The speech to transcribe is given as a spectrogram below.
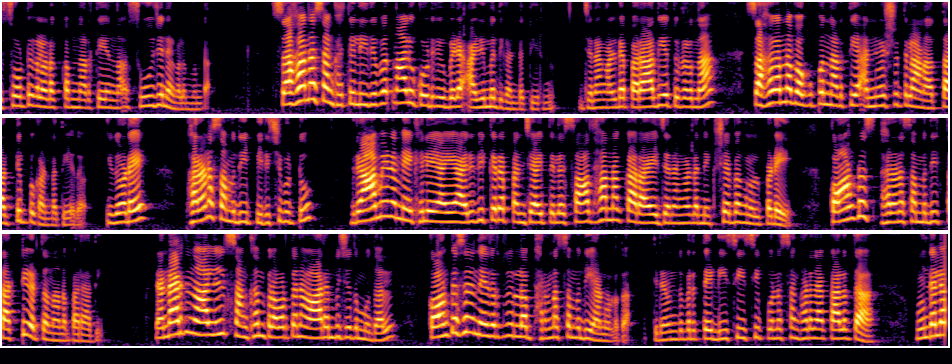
റിസോർട്ടുകളടക്കം നടത്തിയെന്ന സൂചനകളുമുണ്ട്. സഹകരണ സംഘത്തിൽ ഇരുപത്തിനാല് കോടി രൂപയുടെ അഴിമതി കണ്ടെത്തിയിരുന്നു. ജനങ്ങളുടെ പരാതിയെ തുടർന്ന് സഹകരണ വകുപ്പ് നടത്തിയ അന്വേഷണത്തിലാണ് തട്ടിപ്പ് കണ്ടെത്തിയത്. ഇതോടെ ഭരണസമിതി പിരിച്ചുവിട്ടു. ഗ്രാമീണ മേഖലയായ അരുവിക്കര പഞ്ചായത്തിലെ സാധാരണക്കാരായ ജനങ്ങളുടെ നിക്ഷേപങ്ങൾ ഉൾപ്പെടെ കോൺഗ്രസ് ഭരണസമിതി തട്ടിയെടുത്തെന്നാണ് പരാതി. രണ്ടായിരത്തി നാലിൽ സംഘം പ്രവർത്തനം ആരംഭിച്ചതു മുതൽ കോൺഗ്രസിന്റെ നേതൃത്വത്തിലുള്ള ഭരണസമിതിയാണുള്ളത്. തിരുവനന്തപുരത്തെ ഡി സി സി പുനഃസംഘടനാ കാലത്ത് മുണ്ടല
